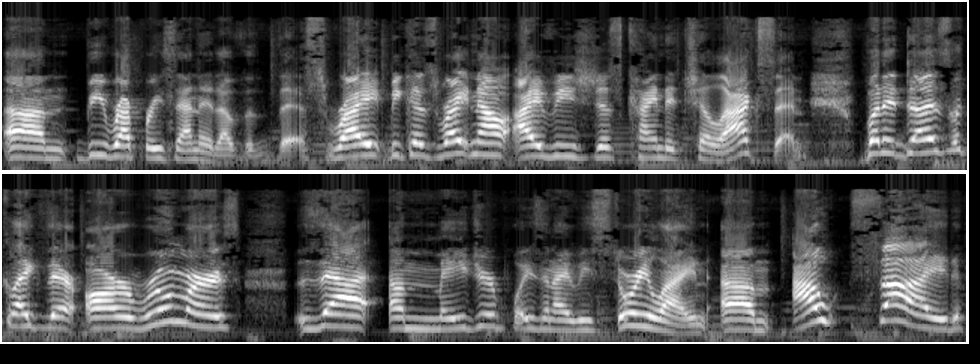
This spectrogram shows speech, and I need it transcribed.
um, be representative of this, right? Because right now, Ivy's just kind of chillaxing. But it does look like there are rumors that a major Poison Ivy storyline um, outside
